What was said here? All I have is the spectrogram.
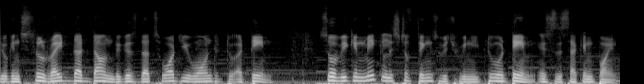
you can still write that down because that's what you wanted to attain. So we can make a list of things which we need to attain is the second point.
